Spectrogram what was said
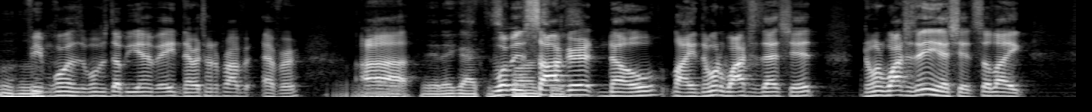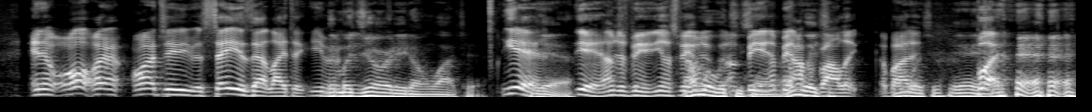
Mm-hmm. Female women's, women's WNBA never turned a profit ever. Uh, yeah, they got the women's sponsors. soccer, no. Like no one watches that shit. No one watches any of that shit. So like, and all, all I have to even say is that like the, The majority don't watch it. yeah, yeah. yeah, I'm just being, you know, what I'm, I'm I'm being. I'm being I'm hyperbolic about it. Yeah, but yeah.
